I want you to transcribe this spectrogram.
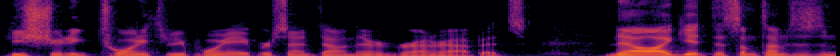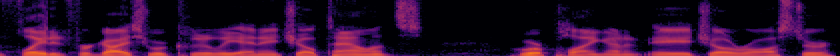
He's shooting 23.8% down there in Grand Rapids. Now, I get that sometimes it's inflated for guys who are clearly NHL talents who are playing on an AHL roster,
